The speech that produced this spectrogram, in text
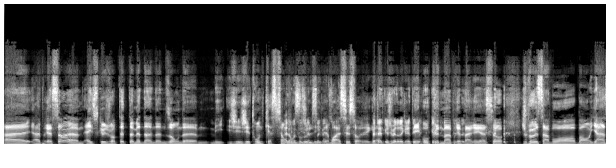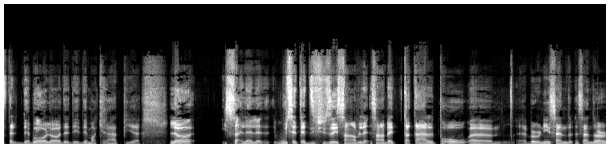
Euh, après ça, euh, est-ce que je vais peut-être te mettre dans, une zone, mais j'ai trop de questions. Ouais, c'est ça. Peut-être que je vais le regretter. T'es aucunement préparé à ça. Je veux savoir, bon, hier, c'était le débat là, des, démocrates. Puis euh, là, où c'était diffusé semblait, semblait être total pro euh, Bernie Sanders.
